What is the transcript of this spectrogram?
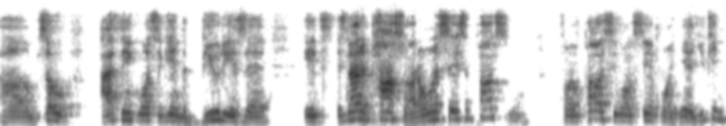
Um, so I think once again the beauty is that it's it's not impossible. I don't want to say it's impossible from a policy one standpoint. Yeah, you can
